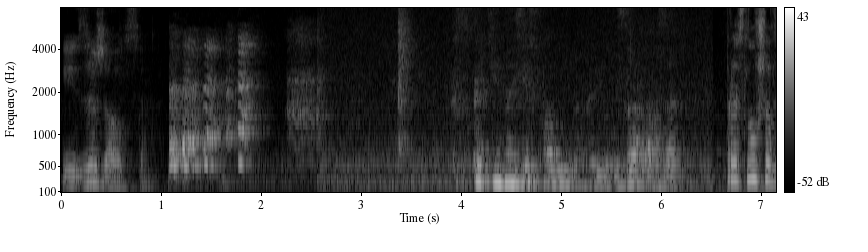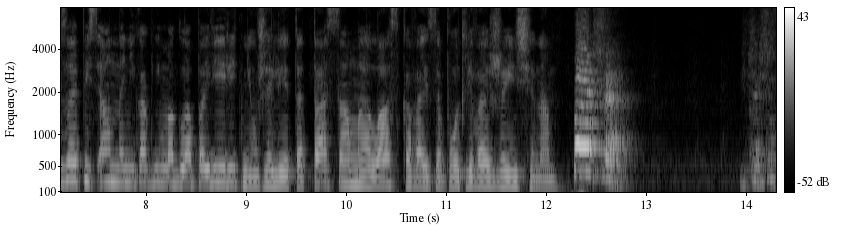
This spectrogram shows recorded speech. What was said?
и зажался. Скотина, здесь полы нагорел, зараза. Прослушав запись, Анна никак не могла поверить, неужели это та самая ласковая и заботливая женщина. Паша! Тебя сейчас...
